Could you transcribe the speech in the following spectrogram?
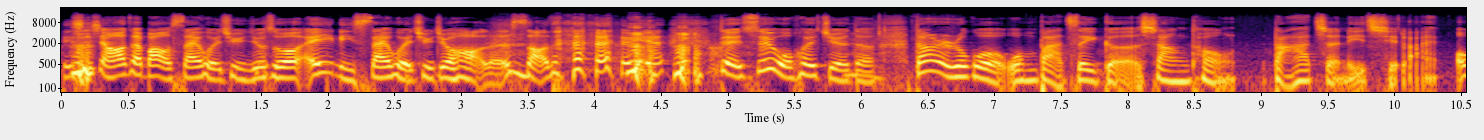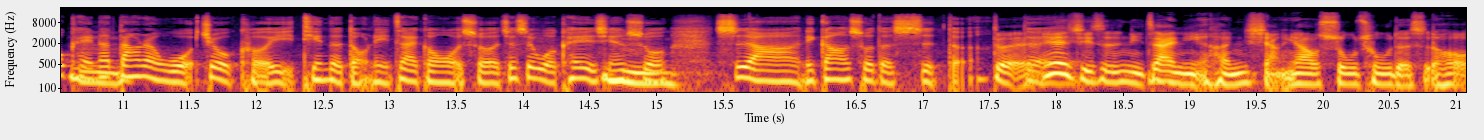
你是想要再把我塞回去？你就说，哎，你塞回去就好了，少在那边。对，所以我会觉得，当然，如果我们把这个伤痛。把它整理起来，OK，那当然我就可以听得懂你再跟我说，就是我可以先说，是啊，你刚刚说的是的，对，因为其实你在你很想要输出的时候，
